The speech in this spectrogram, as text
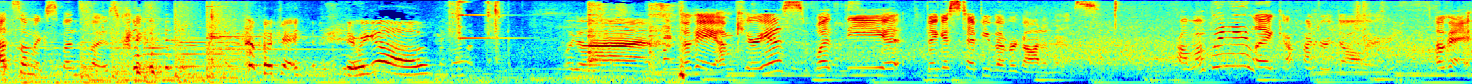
That's some expensive ice cream. okay, here we go. Look at that. Okay, I'm curious what the biggest tip you've ever gotten is. Probably like a hundred dollars. Okay.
